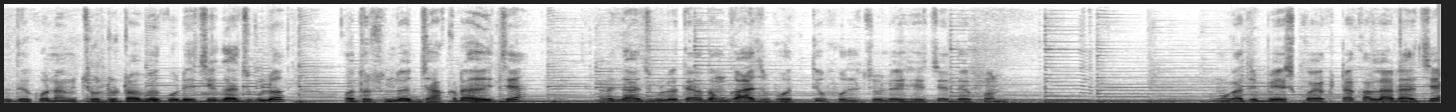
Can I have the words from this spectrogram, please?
তো দেখুন, আমি ছোট টবে করেছি গাছগুলো। কত সুন্দর ঝাঁকড়া হয়েছে। আর গাছগুলোতে একদম গাছ ভর্তি ফুল চলে এসেছে, দেখুন। আমার কাছে বেশ কয়েকটা কালার আছে।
